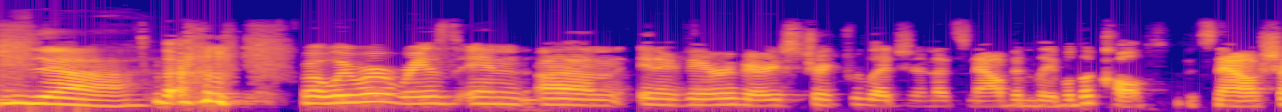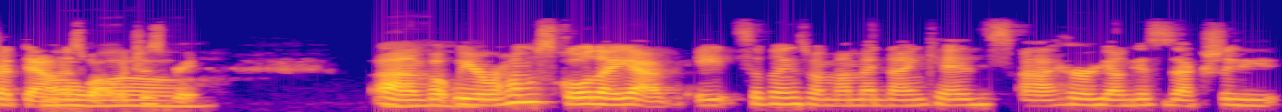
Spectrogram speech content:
Yeah. but we were raised in um in a very, very strict religion that's now been labeled a cult. It's now shut down oh, as well, wow. which is great. Um, but we were homeschooled. I yeah, eight siblings. My mom had nine kids. Uh, her youngest is actually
